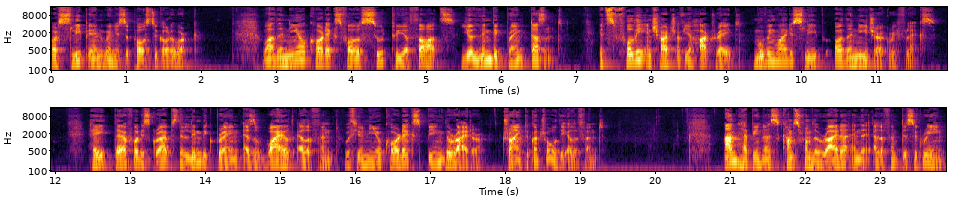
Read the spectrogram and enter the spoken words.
or sleep in when you're supposed to go to work. While the neocortex follows suit to your thoughts, your limbic brain doesn't. It's fully in charge of your heart rate, moving while you sleep, or the knee jerk reflex. Haidt therefore describes the limbic brain as a wild elephant, with your neocortex being the rider, trying to control the elephant. Unhappiness comes from the rider and the elephant disagreeing,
